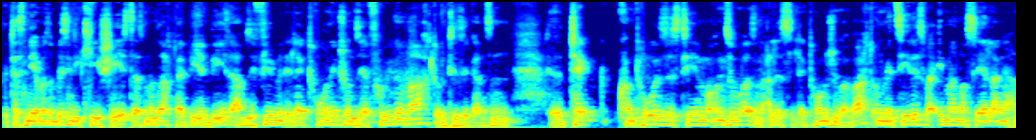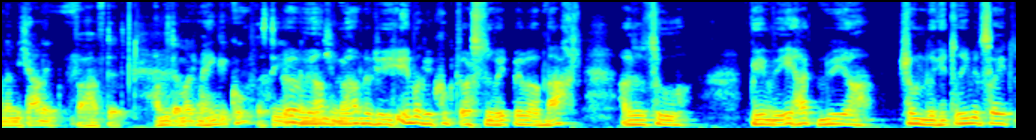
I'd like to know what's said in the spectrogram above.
das sind ja immer so ein bisschen die Klischees, dass man sagt, bei BMW, da haben Sie viel mit Elektronik schon sehr früh gemacht und diese ganzen äh, Check-Kontrollsysteme und sowas und alles elektronisch überwacht. Und Mercedes war immer noch sehr lange an der Mechanik verhaftet. Haben Sie da manchmal hingeguckt, was die ja, wir, haben, wir haben natürlich immer geguckt, was der Wettbewerb macht. Also zu BMW hatten wir schon in der Getriebezeit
